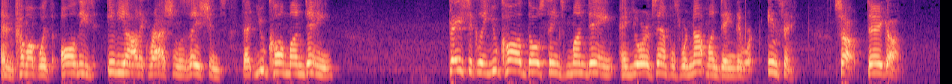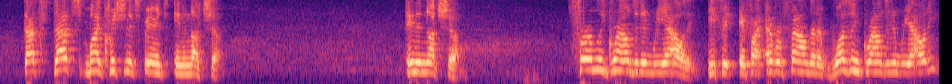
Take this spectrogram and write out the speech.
and come up with all these idiotic rationalizations that you call mundane. Basically, you called those things mundane, and your examples were not mundane, they were insane. So, there you go. That's, that's my Christian experience in a nutshell. In a nutshell. Firmly grounded in reality. If, it, if I ever found that it wasn't grounded in reality,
